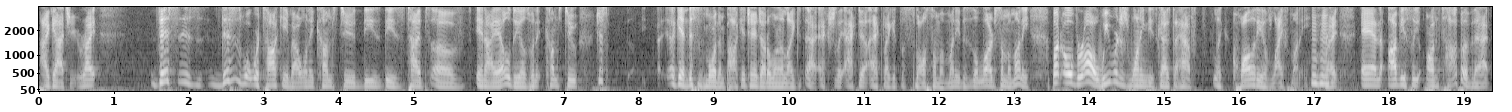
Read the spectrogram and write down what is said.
I got you. Right. This is this is what we're talking about when it comes to these these types of NIL deals. When it comes to just again, this is more than pocket change. I don't want to like actually act act like it's a small sum of money. This is a large sum of money. But overall, we were just wanting these guys to have like quality of life money, mm-hmm. right? And obviously, on top of that,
